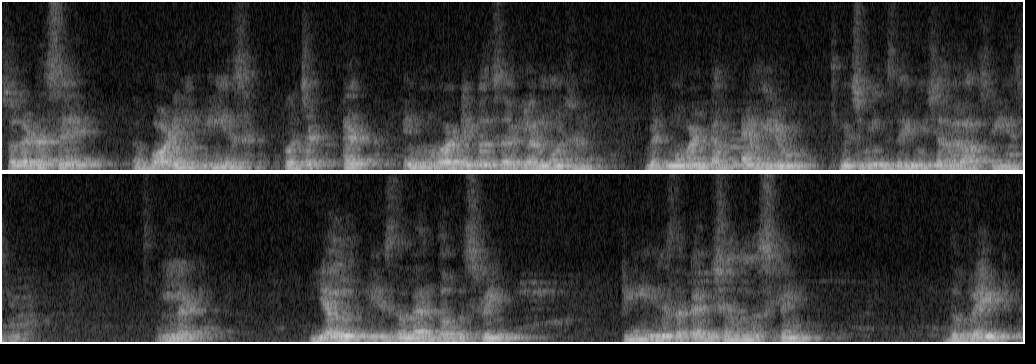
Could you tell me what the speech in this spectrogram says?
So, let us say the body is projected in vertical circular motion with momentum mu, which means the initial velocity is u. Let L is the length of the string, T is the tension in the string, the weight,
